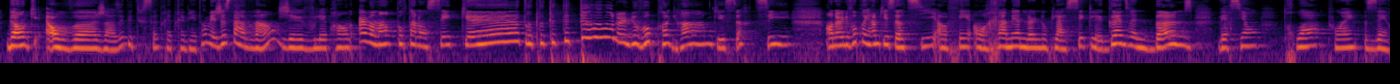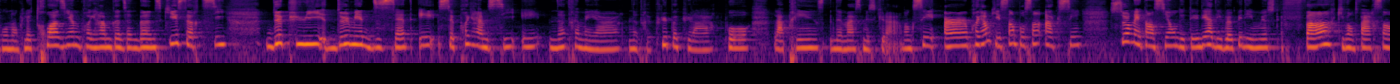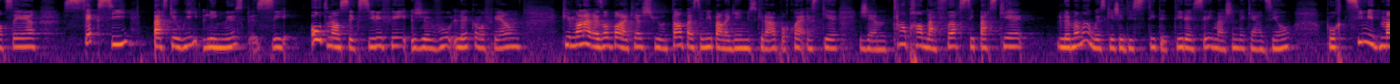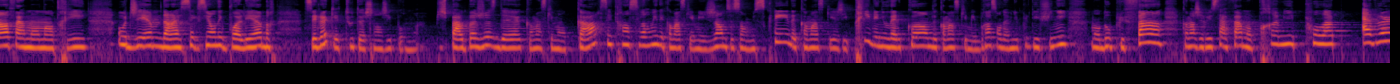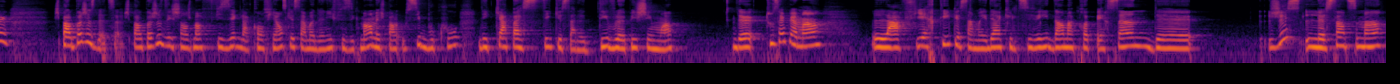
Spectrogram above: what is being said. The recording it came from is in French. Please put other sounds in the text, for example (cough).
Donc, on va jaser de tout ça très, très bientôt. Mais juste avant, je voulais prendre un moment pour t'annoncer que... On a un nouveau programme qui est sorti. On a un nouveau programme qui est sorti. En fait, on ramène l'un de nos classiques, le Guns and Buns version 3.0. Donc, le troisième programme Guns Buns qui est sorti depuis 2017 et ce programme-ci est notre meilleur, notre plus populaire pour la prise de masse musculaire. Donc, c'est un programme qui est 100% axé sur l'intention de t'aider à développer des muscles forts qui vont te faire sentir sexy parce que oui, les muscles, c'est hautement sexy, les filles, je vous le confirme. Puis moi, la raison pour laquelle je suis autant passionnée par la gain musculaire, pourquoi est-ce que j'aime tant prendre la force, c'est parce que le moment où est-ce que j'ai décidé de délaisser les machines de cardio pour timidement faire mon entrée au gym dans la section des poids libres, c'est là que tout a changé pour moi. Puis je parle pas juste de comment est-ce que mon corps s'est transformé, de comment est-ce que mes jambes se sont musclées, de comment est-ce que j'ai pris des nouvelles courbes, de comment est-ce que mes bras sont devenus plus définis, mon dos plus fort, comment j'ai réussi à faire mon premier pull-up ever. Je parle pas juste de ça. Je parle pas juste des changements physiques, de la confiance que ça m'a donné physiquement, mais je parle aussi beaucoup des capacités que ça a développées chez moi. De tout simplement la fierté que ça m'a aidé à cultiver dans ma propre personne, de juste le sentiment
